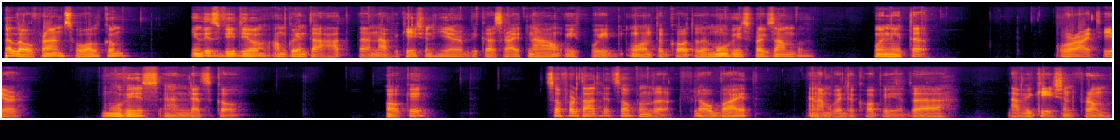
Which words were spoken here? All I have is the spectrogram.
Hello friends, welcome. In this video, I'm going to add the navigation here because right now, if we want to go to the movies, for example, we need to write here movies and let's go. Okay. So for that, let's open the Flowbite and I'm going to copy the navigation from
